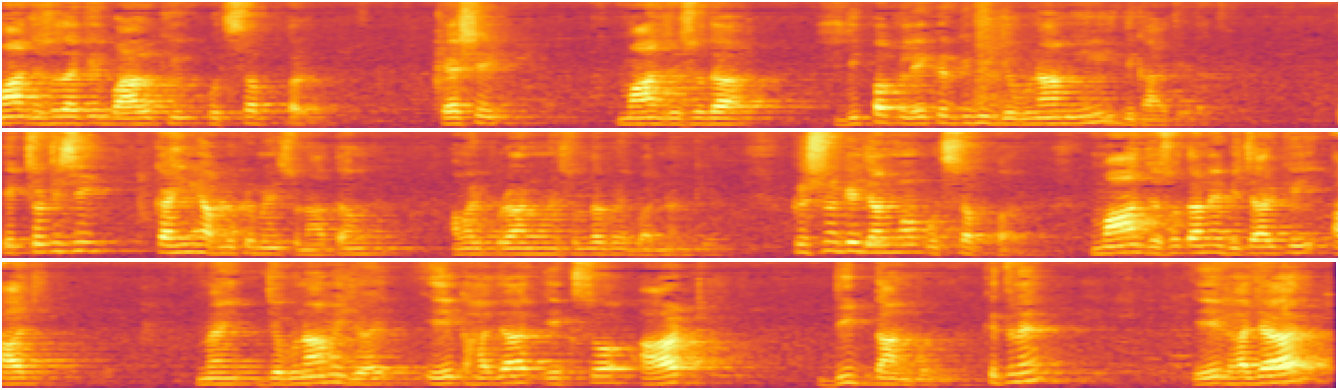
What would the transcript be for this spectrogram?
माँ जसोदा के बाल के उत्सव पर कैसे माँ जसोदा दीपक लेकर के भी जमुना में ही दिखाते रहते एक छोटी सी कहानी आप लोग को मैं सुनाता हूँ, हमारे पुराण में सुंदर में वर्णन किया। कृष्ण के जन्म उत्सव पर माँ जसोदा ने विचार की, आज मैं जमुना में जो है, एक हज़ार एक सौ आठ दीप दान करूँगा। कितने? एक हज़ार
